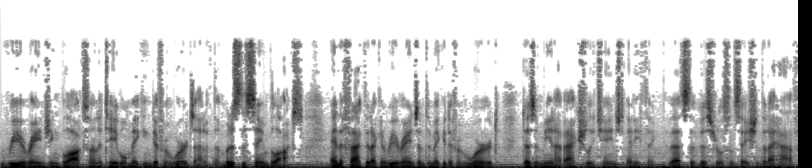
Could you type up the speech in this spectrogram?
rearranging blocks on a table, making different words out of them. But it's the same blocks. And the fact that I can rearrange them to make a different word doesn't mean I've actually changed anything. That's the visceral sensation that I have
